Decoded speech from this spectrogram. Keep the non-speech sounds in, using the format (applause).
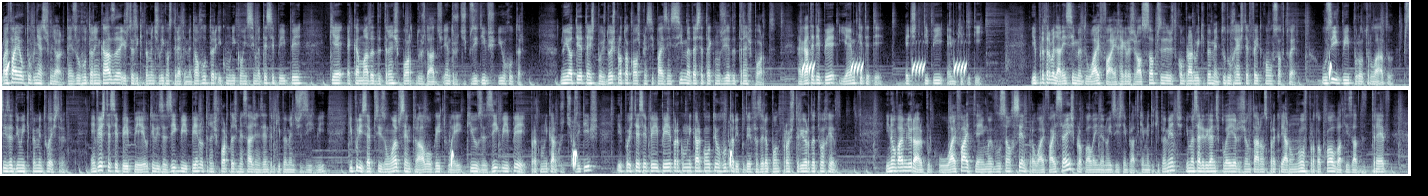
Wi-Fi é o que tu conheces melhor. Tens o router em casa e os teus equipamentos ligam-se diretamente ao router e comunicam em cima TCP/IP que é a camada de transporte dos dados entre os dispositivos e o router. No IoT tens depois dois protocolos principais em cima desta tecnologia de transporte, HTTP e MQTT, HTTP MQTT. E para trabalhar em cima do Wi-Fi, regra geral, só precisas de comprar o equipamento, tudo o resto é feito com o software. O Zigbee, por outro lado, precisa de um equipamento extra. Em vez de TCP/IP, utiliza Zigbee IP no transporte das mensagens entre equipamentos Zigbee e por isso é preciso um hub central ou gateway que usa Zigbee IP para comunicar com os dispositivos e depois TCP/IP para comunicar com o teu router e poder fazer a ponte para o exterior da tua rede. E não vai melhorar porque o Wi-Fi tem uma evolução recente para o Wi-Fi 6, para o qual ainda não existem praticamente equipamentos, e uma série de grandes players juntaram-se para criar um novo protocolo batizado de Thread,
